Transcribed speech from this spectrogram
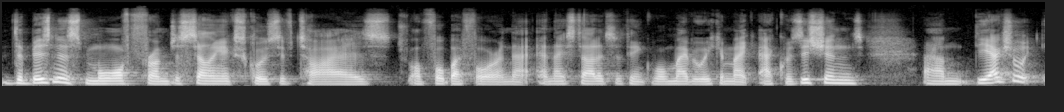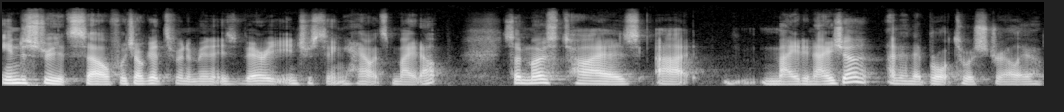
the business morphed from just selling exclusive tires of 4x4 and that, and they started to think, well, maybe we can make acquisitions. Um, the actual industry itself, which I'll get to in a minute, is very interesting how it's made up. So most tires are made in Asia and then they're brought to Australia.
